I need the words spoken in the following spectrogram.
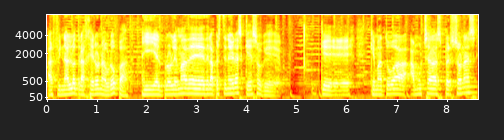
al final lo trajeron a Europa. Y el problema de, la peste negra es que eso, que, que, mató a, muchas personas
